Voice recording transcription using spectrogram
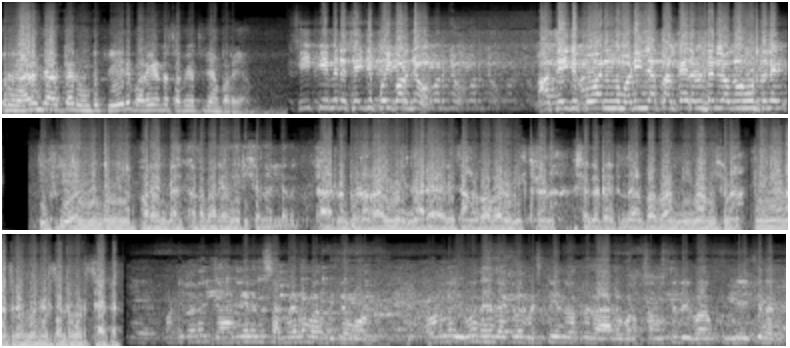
ഒരു നാലഞ്ച് ആൾക്കാരുണ്ട്. പേര് പറയേണ്ട സമയത്ത് ഞാൻ പറയാം. സി പി എമ്മിന്റെ സ്റ്റേജിൽ പോയി പറഞ്ഞോ? ആ സ്റ്റേജിൽ പോകാനൊന്നും മടിയില്ലാത്ത ആൾക്കാരുണ്ടല്ലോ നിങ്ങളുടെ കൂടുതൽ ജിഫ്രിയാമിന്റെ മേൽ പറയണ്ട കഥ പറയാതിരിക്കുക നല്ലത്. കാരണം പിണറായി വൈകുന്നേരം ആയാലും താങ്കൾ ബാബാനെ വിളിക്കുകയാണ് സെക്രട്ടറി താങ്കൾ ബാബ മീമാമിക്കണം ഇല്ലെങ്കിൽ അത്രയും മോനെ എടുത്തോണ്ട് കൊടുത്തേക്കാം പട്ടിക്കാട് ജാമ്യകരണ സമ്മേളനം ആരംഭിക്കാൻ പോകുന്നു. അവിടെയുള്ള യുവ നേതാക്കളെ വെട്ടി എന്ന് പറഞ്ഞൊരു ആരോപണം സംസ്ഥയുടെ വിഭാഗം ഉന്നയിക്കുന്നുണ്ട്.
